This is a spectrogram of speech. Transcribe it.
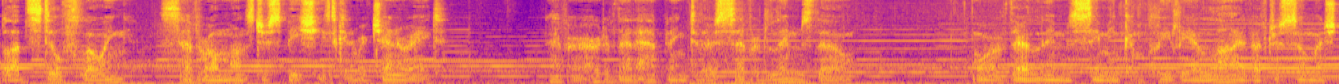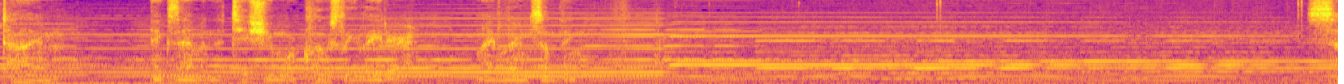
Blood still flowing? Several monster species can regenerate. Never heard of that happening to their severed limbs, though. Or of their limbs seeming completely alive after so much time. Examine the tissue more closely later. Might learned something. So,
